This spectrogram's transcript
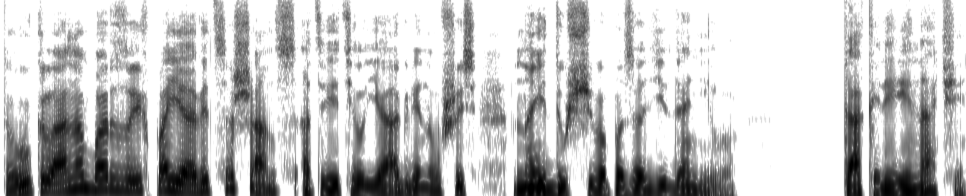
то у клана Борзых появится шанс, — ответил я, оглянувшись на идущего позади Данилу. Так или иначе,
